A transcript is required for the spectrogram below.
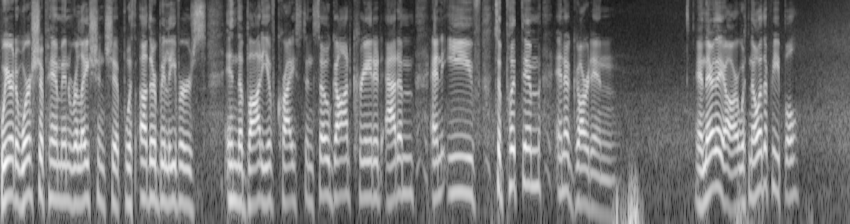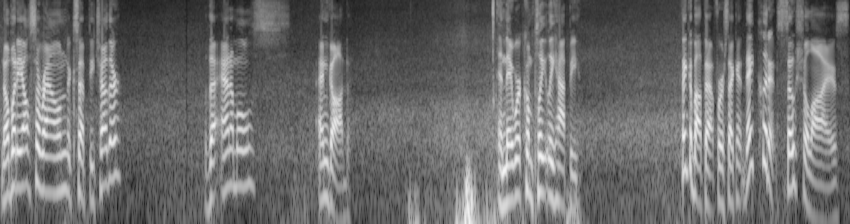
We are to worship Him in relationship with other believers in the body of Christ. And so God created Adam and Eve to put them in a garden. And there they are with no other people, nobody else around except each other, the animals, and God. And they were completely happy. Think about that for a second. They couldn't socialize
